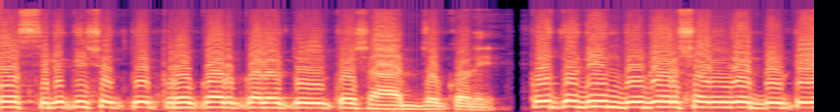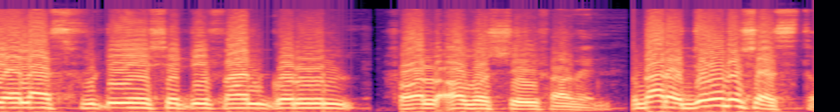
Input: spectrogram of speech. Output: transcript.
ও স্মৃতিশক্তি প্রখর করে তুলতে সাহায্য করে। প্রতিদিন দুধের সঙ্গে দুটি এলাচ ফুটিয়ে সেটি পান করুন, ফল অবশ্যই পাবেন। বারো যৌন স্বাস্থ্য।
